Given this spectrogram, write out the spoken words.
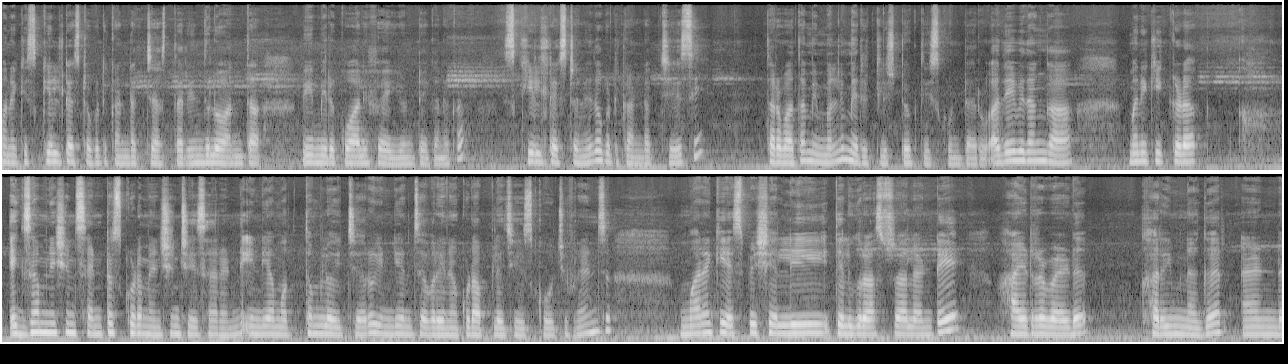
మనకి స్కిల్ టెస్ట్ ఒకటి కండక్ట్ చేస్తారు. ఇందులో అంతా మీరు క్వాలిఫై అయ్యి ఉంటే కనుక స్కిల్ టెస్ట్ అనేది ఒకటి కండక్ట్ చేసి తర్వాత మిమ్మల్ని మెరిట్ లిస్ట్లోకి తీసుకుంటారు. అదేవిధంగా మనకి ఇక్కడ ఎగ్జామినేషన్ సెంటర్స్ కూడా మెన్షన్ చేశారండి. ఇండియా మొత్తంలో ఇచ్చారు. ఇండియన్స్ ఎవరైనా కూడా అప్లై చేసుకోవచ్చు ఫ్రెండ్స్ మనకి ఎస్పెషల్లీ తెలుగు రాష్ట్రాలంటే హైదరాబాద్ కరీంనగర్ అండ్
